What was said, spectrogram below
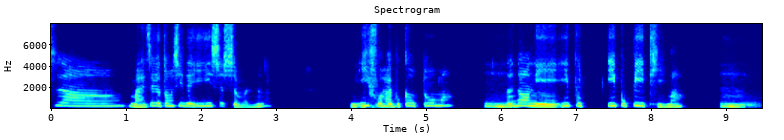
是啊，买这个东西的意义是什么呢？你衣服还不够多吗？嗯，难道你衣不衣不蔽体吗？嗯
